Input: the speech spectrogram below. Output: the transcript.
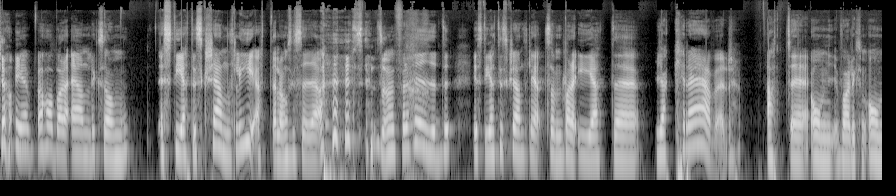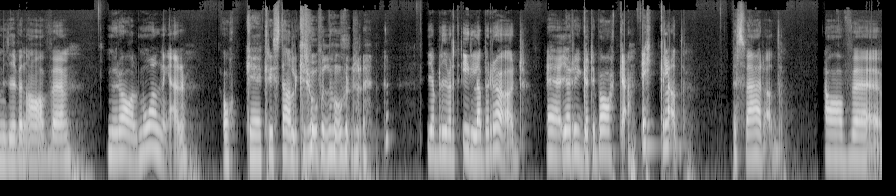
jag, är, jag har bara en liksom estetisk känslighet, eller vad man ska säga. som en förhöjd estetisk känslighet som bara är att eh, jag kräver att eh, om, vara liksom omgiven av eh, muralmålningar och eh, kristallkronor. jag blir väldigt illa berörd. Eh, jag ryggar tillbaka, äcklad, besvärad av eh,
